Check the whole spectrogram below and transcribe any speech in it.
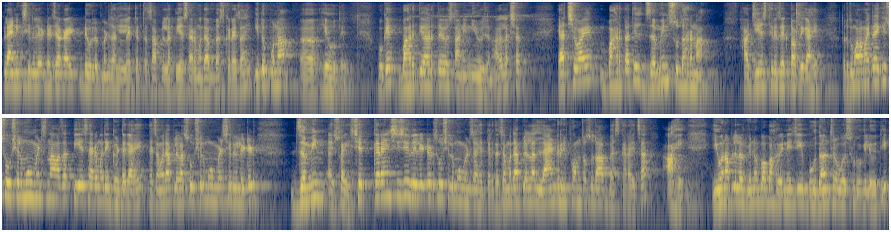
प्लॅनिंगशी रिलेटेड ज्या काही डेव्हलपमेंट झालेल्या आहेत तर त्याचा आपल्याला पी एस आरमध्ये अभ्यास करायचा आहे. इथं पुन्हा हे होते. ओके भारतीय अर्थव्यवस्था आणि नियोजन. आलं लक्षात? याशिवाय भारतातील जमीन सुधारणा हा जी एस थ्रीचा एक टॉपिक आहे. तर तुम्हाला माहिती आहे की सोशल मुवमेंट्स नावाचा पी एस आरमध्ये एक घटक आहे. त्याच्यामध्ये आपल्याला सोशल मुवमेंट्सशी रिलेटेड जमीन सॉरी शेतकऱ्यांशी जे रिलेटेड सोशल मुवमेंट्स आहेत तर त्याच्यामध्ये आपल्याला लँड रिफॉर्मचा सुद्धा अभ्यास करायचा आहे. इव्हन आपल्याला विनोबा भावेने जी भूदान चळवळ सुरू केली होती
